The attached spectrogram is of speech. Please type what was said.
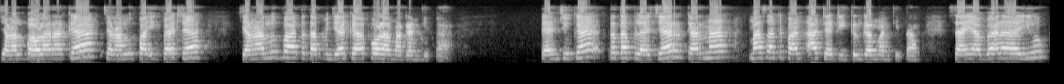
Jangan lupa olahraga, jangan lupa ibadah, Jangan lupa tetap menjaga pola makan kita. Dan juga tetap belajar karena masa depan ada di genggaman kita. Saya Mbak Rahayu.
